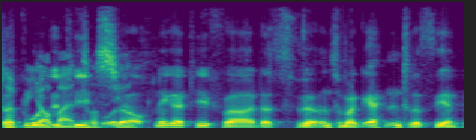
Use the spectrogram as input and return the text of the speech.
Das mal positiv oder auch negativ war, das würde uns immer gerne interessieren.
